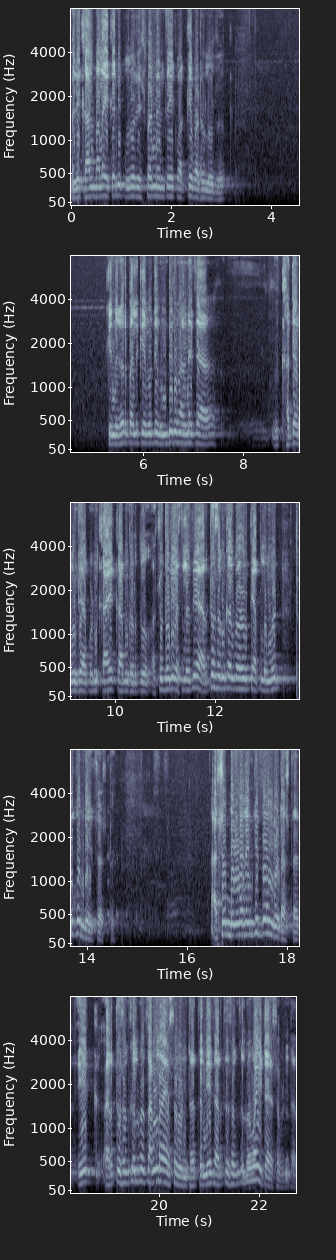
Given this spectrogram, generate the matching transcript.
म्हणजे काल मला एकाने पूर्व देशपांडेंचं एक वाक्य पाठवलं होतं. की नगरपालिकेमध्ये उंदीर मारण्याच्या खात्यामध्ये आपण काय काम करतो असं जरी असलं ते अर्थसंकल्पावरती आपलं मत ठोकून द्यायचं असतं. असं बोलणाऱ्यांचे दोन गट असतात. एक अर्थसंकल्प चांगला आहे असं म्हणतात आणि एक अर्थसंकल्प वाईट आहे असं म्हणतात.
